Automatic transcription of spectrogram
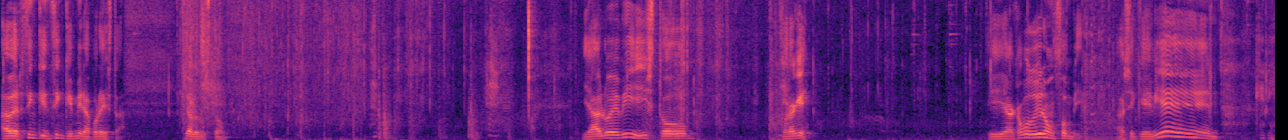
A ver, thinking, thinking, mira, por ahí está. Ya lo he visto. Ya lo he visto. Por aquí. Y acabo de ir a un zombie. Así que bien. Qué bien.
